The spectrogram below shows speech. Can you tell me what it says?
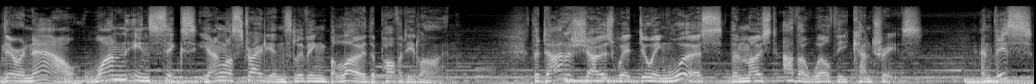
There are now one in six young Australians living below the poverty line. The data shows we're doing worse than most other wealthy countries. And this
